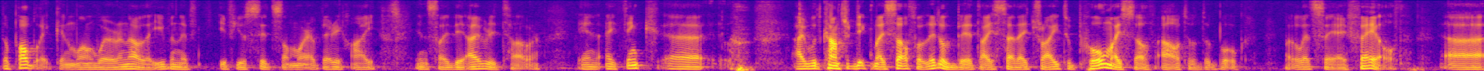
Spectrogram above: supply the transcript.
the public in one way or another, even if, if you sit somewhere very high inside the ivory tower. And I think uh, I would contradict myself a little bit. I said I tried to pull myself out of the book, but let's say I failed. Uh,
